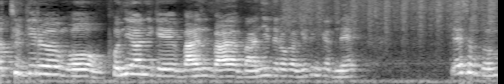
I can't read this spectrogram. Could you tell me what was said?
어, 들기름, 어, 본의 아니게 많이, 많이 들어가게 생겼네. 깨소금.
